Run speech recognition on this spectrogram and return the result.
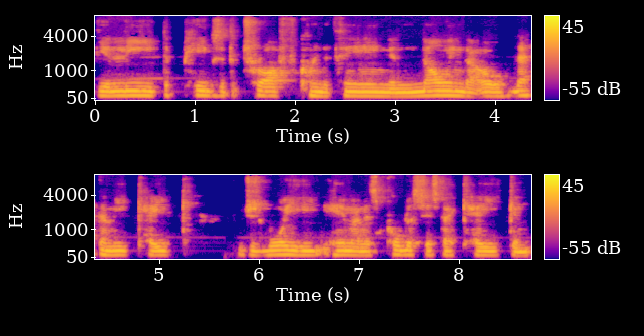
the elite, the pigs at the trough kind of thing, and knowing that oh, let them eat cake, which is why he, him and his publicist ate cake, and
